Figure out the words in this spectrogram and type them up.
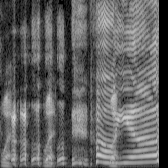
What? What? Oh What? yeah.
